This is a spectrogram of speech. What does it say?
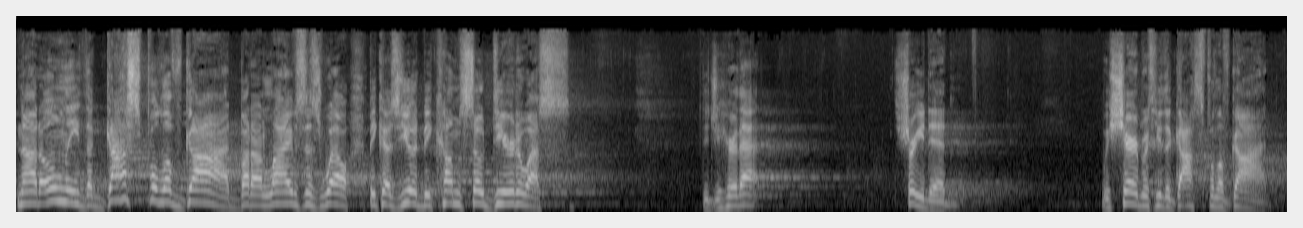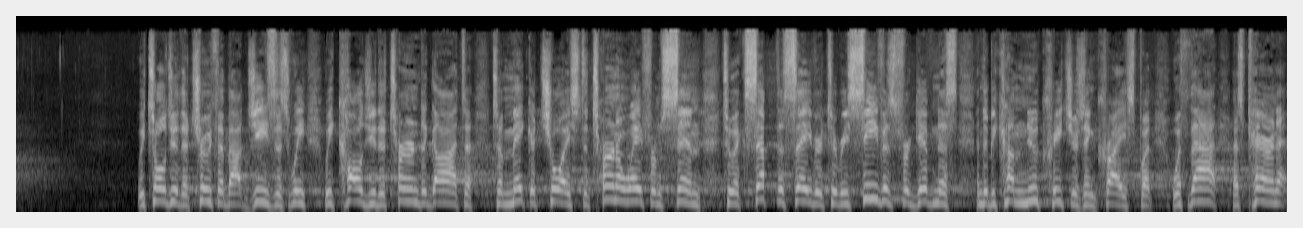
not only the gospel of God, but our lives as well, because you had become so dear to us. Did you hear that? Sure, you did. We shared with you the gospel of God. We told you the truth about Jesus. We, we called you to turn to God, to, to make a choice, to turn away from sin, to accept the Savior, to receive His forgiveness, and to become new creatures in Christ. But with that, as parent,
